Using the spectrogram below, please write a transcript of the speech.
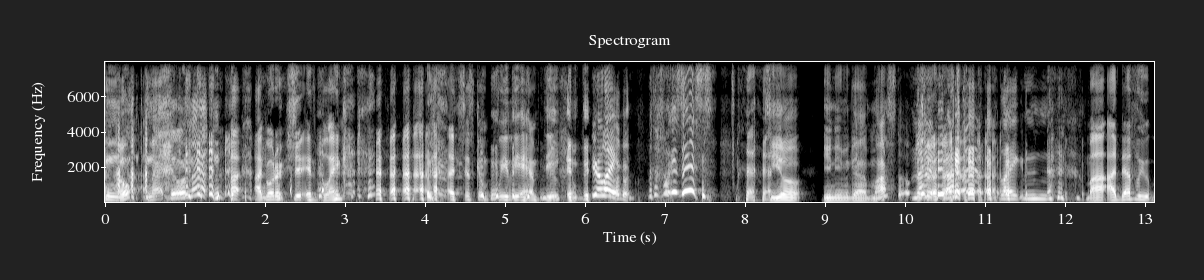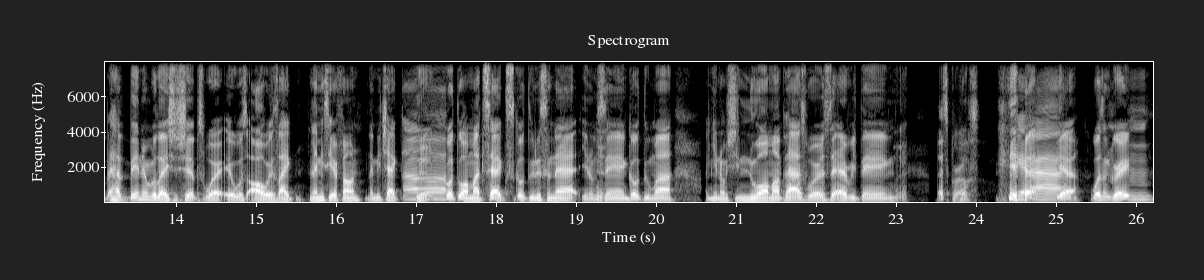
nope, not doing that. I, I go to her shit, it's blank. it's just completely empty. Empty. you're like, what the fuck is this? so you don't you didn't even got my stuff. like, n- My I definitely have been in relationships where it was always like, let me see your phone, let me check, uh, go through all my texts, go through this and that. You know what I'm saying? Go through my, you know, she knew all my passwords to everything. That's gross. yeah, Yeah. yeah, wasn't great. mm,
